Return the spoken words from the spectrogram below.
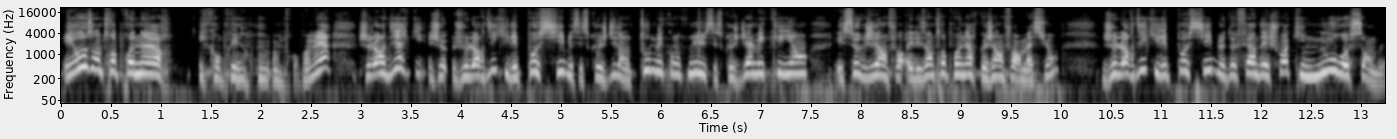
Et aux entrepreneurs, y compris entrepreneurs, je leur, je, leur dis qu'il est possible, et c'est ce que je dis dans tous mes contenus, c'est ce que je dis à mes clients et, ceux que et les entrepreneurs que j'ai en formation, je leur dis qu'il est possible de faire des choix qui nous ressemblent.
